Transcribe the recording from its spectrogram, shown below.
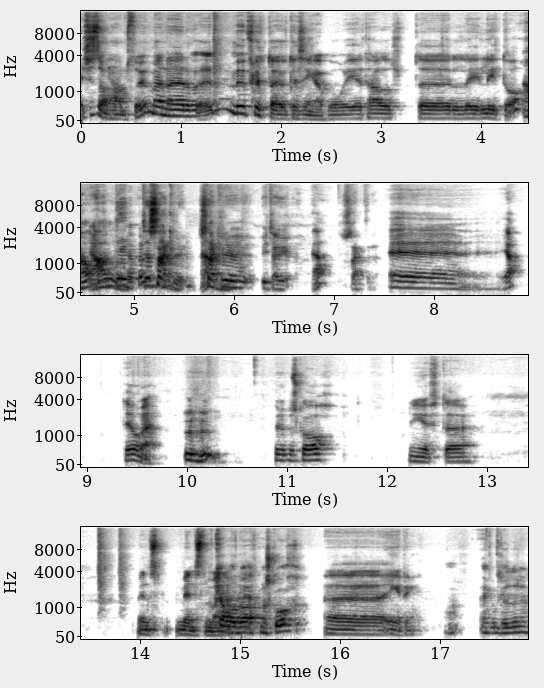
Ikke sånn hamsterhjul, men eh, vi flytta jo til Singapore i et halvt uh, lite år. Ja, det, det snakker du. Snakker du ut av hjulet? Ja. Du. Eh, ja, det gjorde vi. Mhm. Bodde på Skår. Nygifte. Minst, minstemann. Hva var vært med skår? Uh, ingenting. Jeg burde det.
